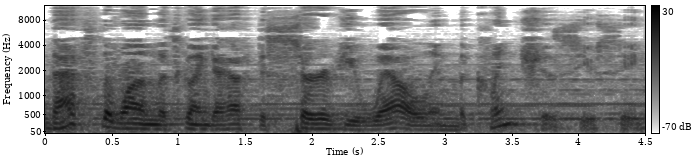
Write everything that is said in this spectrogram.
that's the one that's going to have to serve you well in the clinches, you see.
